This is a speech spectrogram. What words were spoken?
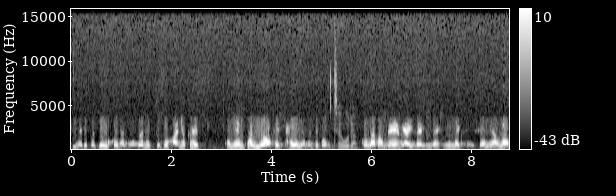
cine que se produjo en el mundo en estos dos años que también se ha habido afectado obviamente por, por la pandemia y, la, y, la, y la exhibición ni hablar.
